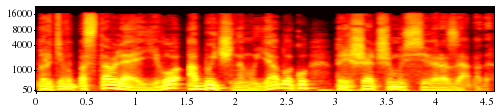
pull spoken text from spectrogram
противопоставляя его обычному яблоку, пришедшему с северо-запада.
